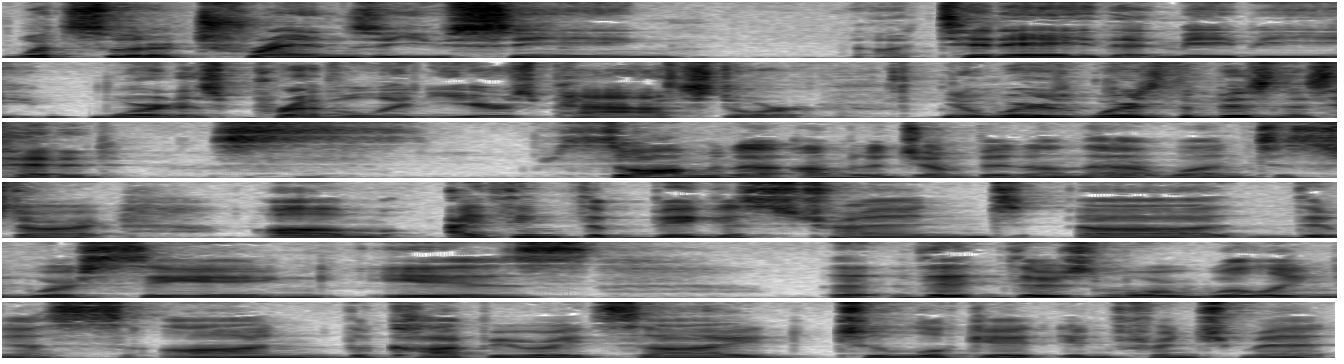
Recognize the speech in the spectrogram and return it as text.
What sort of trends are you seeing uh, today that maybe weren't as prevalent years past, or you know, where's where's the business headed? So I'm gonna I'm gonna jump in on that one to start. Um, I think the biggest trend uh, that we're seeing is that there's more willingness on the copyright side to look at infringement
